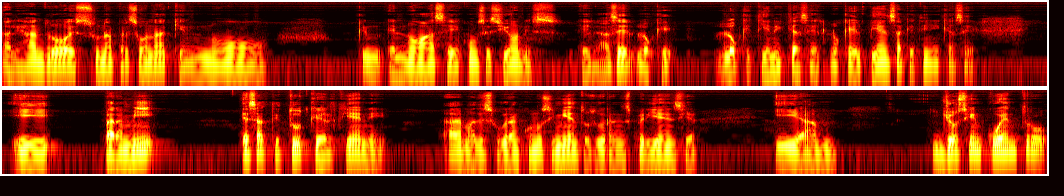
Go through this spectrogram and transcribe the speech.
Alejandro es una persona que no, él no hace concesiones. Él hace lo que, lo que tiene que hacer, lo que él piensa que tiene que hacer. Y para mí, esa actitud que él tiene, además de su gran conocimiento, su gran experiencia, y yo sí encuentro,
